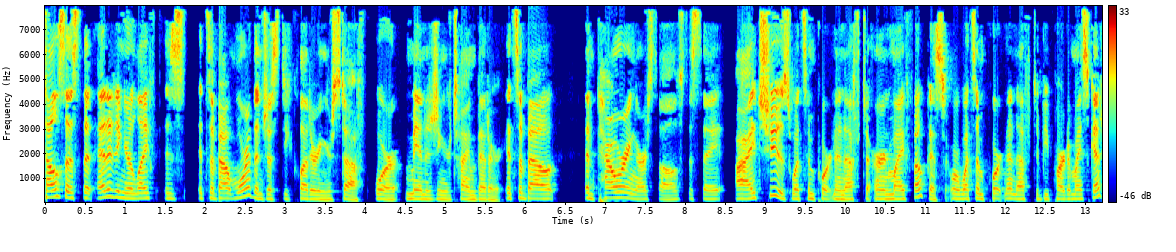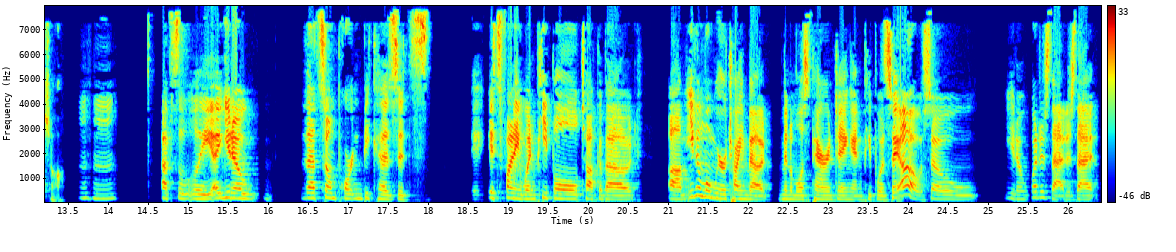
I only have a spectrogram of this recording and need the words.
tells us that editing your life is it's about more than just decluttering your stuff or managing your time better. It's about empowering ourselves to say, I choose what's important enough to earn my focus or what's important enough to be part of my schedule. Mm-hmm. Absolutely. Uh, you know, that's so important because it's it's funny when people talk about um, even when we were talking about minimalist parenting and people would say, oh, so you know, what is that? Is that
